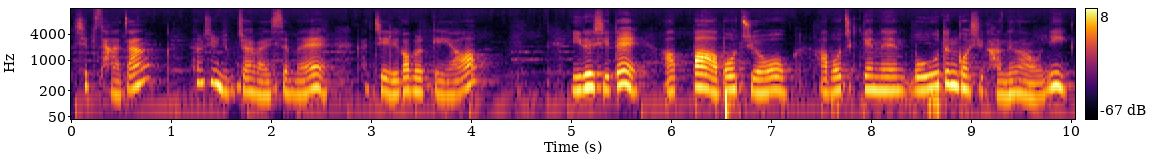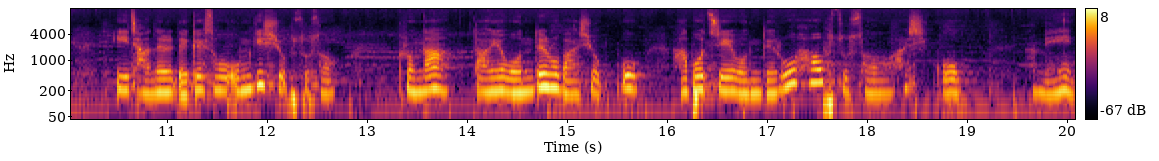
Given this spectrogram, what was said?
14장 36절 말씀을 같이 읽어볼게요. 이르시되 아빠 아버지여 아버지께는 모든 것이 가능하오니 이 잔을 내게서 옮기시옵소서 그러나 나의 원대로 마시옵고 아버지의 원대로 하옵소서 하시고 아멘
